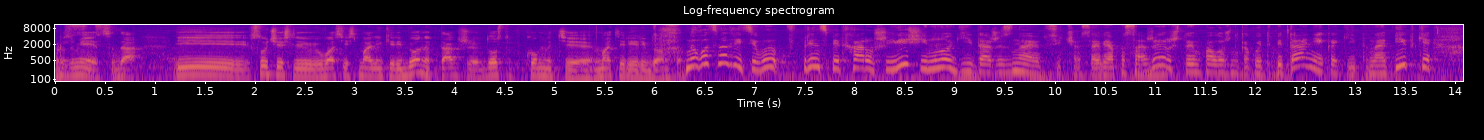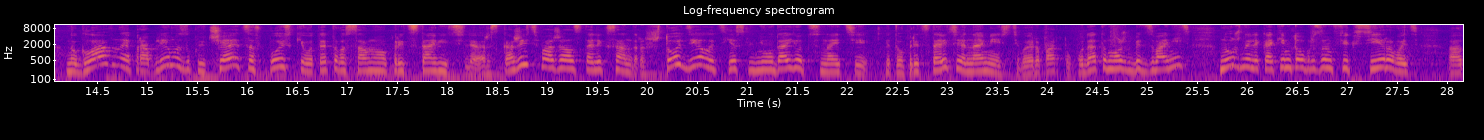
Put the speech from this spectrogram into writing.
Разумеется, да. И в случае, если у вас есть маленький ребенок, также доступ к комнате матери и ребенка. Ну вот смотрите, вы, в принципе, это хорошие вещи, и многие даже знают сейчас авиапассажиры, что им положено какое-то питание, какие-то напитки. Но главная проблема заключается в поиске вот этого самого представителя. Расскажите, пожалуйста, Александр, что делать, если не удается найти этого представителя на месте в аэропорту? Куда-то, может быть, звонить? Нужно ли каким-то образом фиксировать э,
